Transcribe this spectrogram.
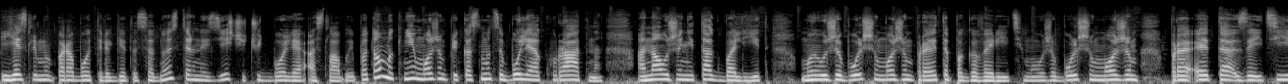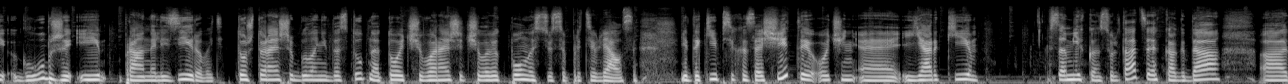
И если мы поработали где-то с одной стороны, здесь чуть-чуть более ослабло. И потом мы к ней можем прикоснуться более аккуратно. Она уже не так болит, мы уже больше можем про это поговорить, мы уже больше можем про это зайти глубже и проанализировать. То, что раньше было недоступно, то, чего раньше человек полностью сопротивлялся. И такие психозащиты очень э, яркие в самих консультациях, когда э,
